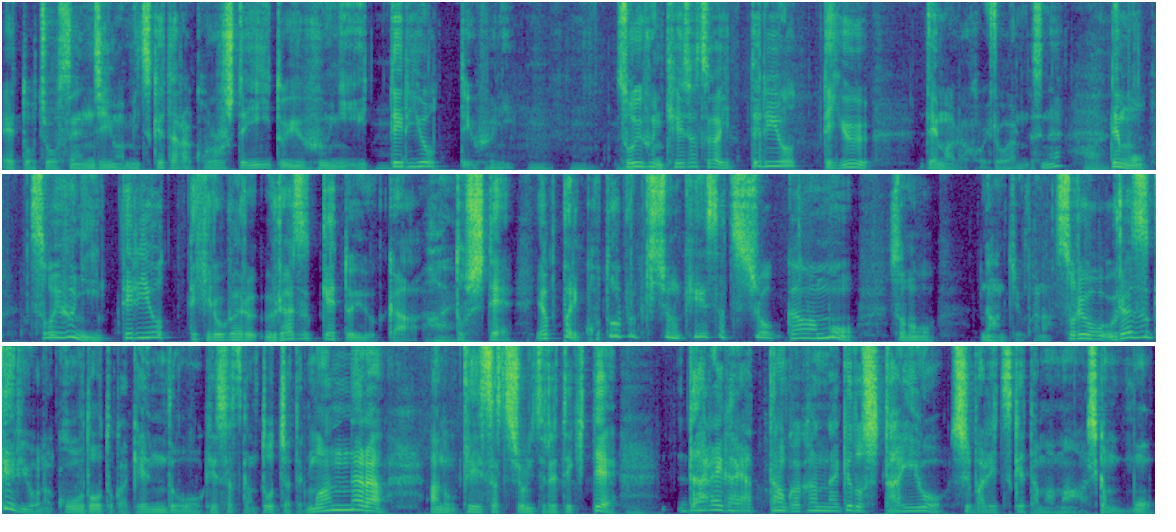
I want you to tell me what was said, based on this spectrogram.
えっ、と、朝鮮人は見つけたら殺していいというふうに言ってるよっていうふうに、そういうふうに警察が言ってるよっていう、デマが広がるんですね、はい。でもそういうふうに言ってるよって広がる裏付けというか、はい。としてやっぱり寿署の警察署側もそのなんていうかなそれを裏付けるような行動とか言動を警察官取っちゃってる。なんならあの警察署に連れてきて、誰がやったのか分かんないけど死体を縛り付けたまましかももう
